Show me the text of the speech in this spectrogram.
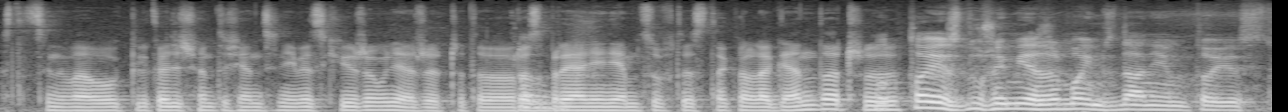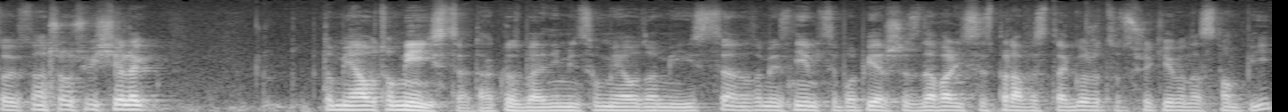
stacjonowało kilkadziesiąt tysięcy niemieckich żołnierzy. Czy to rozbrajanie Niemców to jest taka legenda, czy... No, to jest w dużej mierze, moim zdaniem, to jest, to jest znaczy oczywiście le- to miało to miejsce, tak, rozbrajanie Niemców miało to miejsce, natomiast Niemcy po pierwsze zdawali sobie sprawę z tego, że coś takiego nastąpi.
